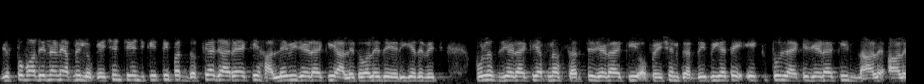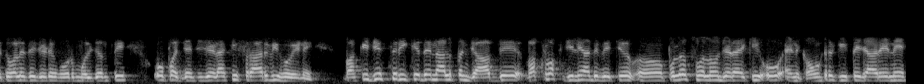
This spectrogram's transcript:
ਜਿਸ ਤੋਂ ਬਾਅਦ ਇਹਨਾਂ ਨੇ ਆਪਣੀ ਲੋਕੇਸ਼ਨ ਚੇਂਜ ਕੀਤੀ ਪਰ ਦੱਸਿਆ ਜਾ ਰਿਹਾ ਹੈ ਕਿ ਹਾਲੇ ਵੀ ਜਿਹੜਾ ਕਿ ਆਲੇ ਦੁਆਲੇ ਦੇ ਏਰੀਆ ਦੇ ਵਿੱਚ ਪੁਲਿਸ ਜਿਹੜਾ ਕਿ ਆਪਣਾ ਸਰਚ ਜਿਹੜਾ ਕਿ ਆਪਰੇਸ਼ਨ ਕਰਦੀ ਪਈ ਹੈ ਤੇ ਇੱਕ ਤੋਂ ਲੈ ਕੇ ਜਿਹੜਾ ਕਿ ਨਾਲ ਆਲੇ ਦੁਆਲੇ ਦੇ ਜਿਹੜੇ ਹੋਰ ਮੁਲਜ਼ਮ ਸੀ ਉਹ ਭੱਜਣ 'ਚ ਜਿਹੜਾ ਕਿ ਫਰਾਰ ਵੀ ਹੋਏ ਨੇ। ਬਾਕੀ ਜਿਸ ਤਰੀਕੇ ਦੇ ਨਾਲ ਪੰਜਾਬ ਦੇ ਵੱਖ-ਵੱਖ ਜ਼ਿਲ੍ਹਿਆਂ ਦੇ ਵਿੱਚ ਅਹ, ਪੁਲਿਸ ਵੱਲੋਂ ਜਿਹੜਾ ਹੈ ਕਿ ਉਹ ਐਨਕਾਊਂਟਰ ਕੀਤੇ ਜਾ ਰਹੇ ਨੇ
